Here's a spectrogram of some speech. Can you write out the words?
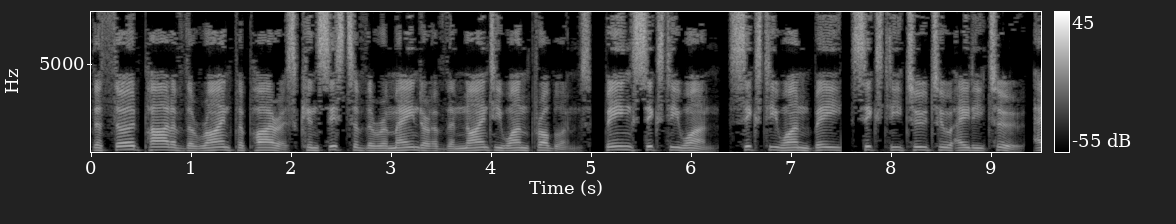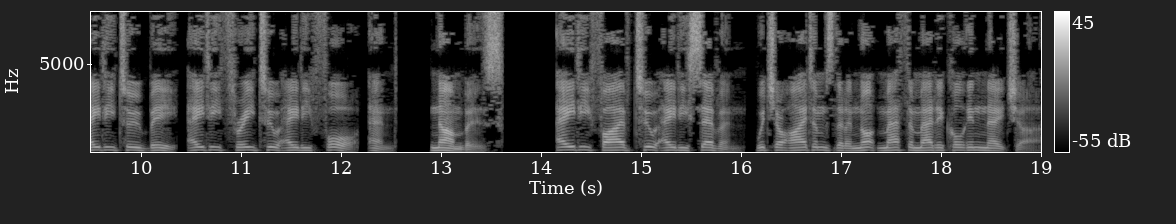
The third part of the Rhind papyrus consists of the remainder of the 91 problems, being 61, 61b, 62–82, 82b, 83–84, and «numbers» 85–87, which are items that are not mathematical in nature.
